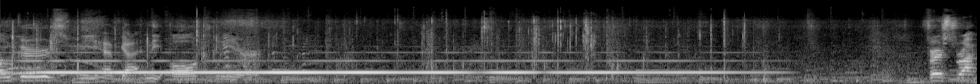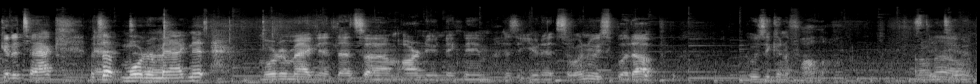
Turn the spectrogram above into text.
Bunkers, we have gotten the all clear. First rocket attack. What's at, up, Mortar uh, Magnet? Mortar Magnet. That's um, our new nickname as a unit. So when we split up, who's it gonna follow? I Stay don't know. tuned.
